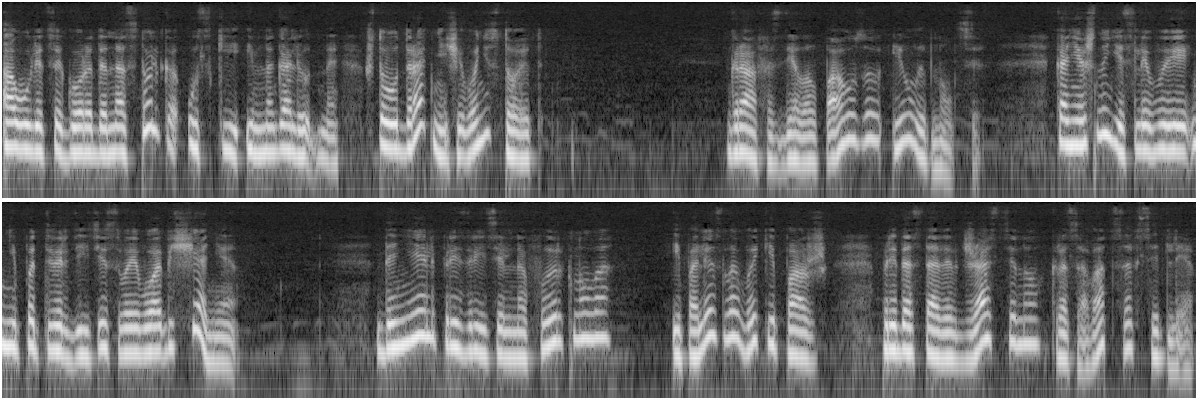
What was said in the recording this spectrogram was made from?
а улицы города настолько узки и многолюдны, что удрать ничего не стоит». Граф сделал паузу и улыбнулся. Конечно, если вы не подтвердите своего обещания. Даниэль презрительно фыркнула и полезла в экипаж, предоставив Джастину красоваться в седле.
